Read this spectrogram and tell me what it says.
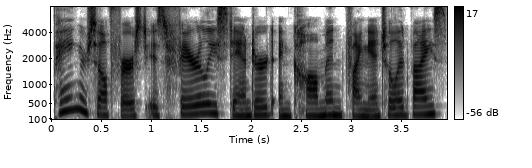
Paying yourself first is fairly standard and common financial advice,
